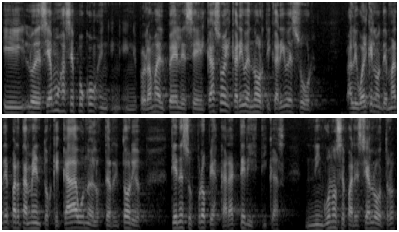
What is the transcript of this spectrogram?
Y lo decíamos hace poco en, el programa del PLC, en el caso del Caribe Norte y Caribe Sur, al igual que en los demás departamentos, que cada uno de los territorios tiene sus propias características, ninguno se parece al otro,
